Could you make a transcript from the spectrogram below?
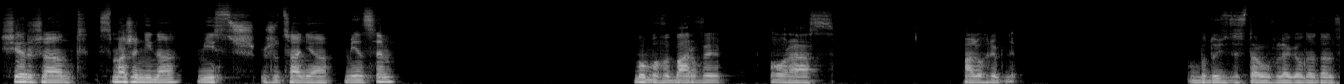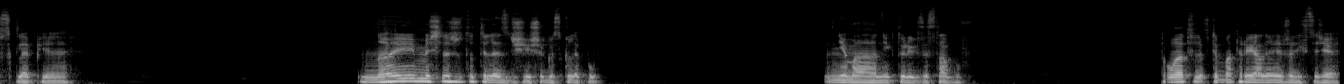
Sierżant, smażenina, mistrz rzucania mięsem. Bombowe barwy oraz paluch rybny. Z zestawów Lego nadal w sklepie. No i myślę, że to tyle z dzisiejszego sklepu. Nie ma niektórych zestawów. To na tyle w tym materiale. Jeżeli chcecie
